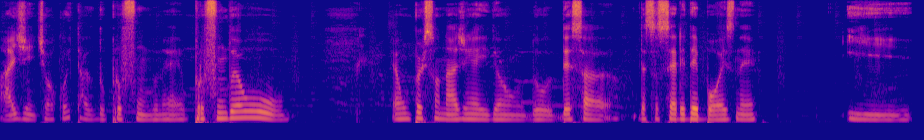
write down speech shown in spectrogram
Ai, gente, ó, coitado do profundo, né? O profundo é o. É um personagem aí do, do dessa, dessa série The Boys, né? E,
